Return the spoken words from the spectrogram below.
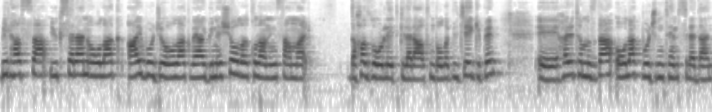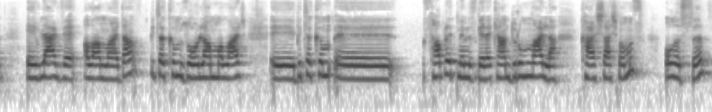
bilhassa yükselen oğlak, ay burcu oğlak veya güneşi oğlak olan insanlar daha zorlu etkiler altında olabileceği gibi e, haritamızda oğlak burcunu temsil eden evler ve alanlardan bir takım zorlanmalar, e, bir takım sabretmemiz gereken durumlarla karşılaşmamız olası.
